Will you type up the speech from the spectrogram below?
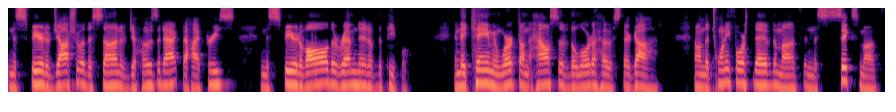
and the spirit of Joshua, the son of Jehozadak, the high priest, and the spirit of all the remnant of the people. And they came and worked on the house of the Lord of hosts, their God on the 24th day of the month, in the sixth month,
